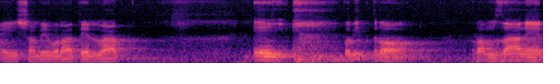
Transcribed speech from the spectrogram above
এই সবে বরাতের রাত। এই পবিত্র রমজানের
